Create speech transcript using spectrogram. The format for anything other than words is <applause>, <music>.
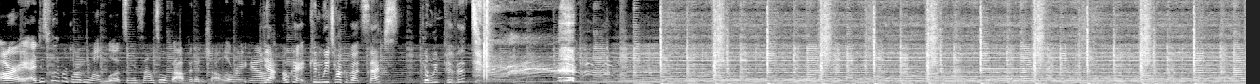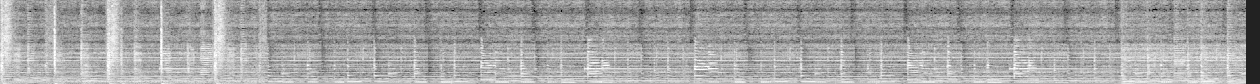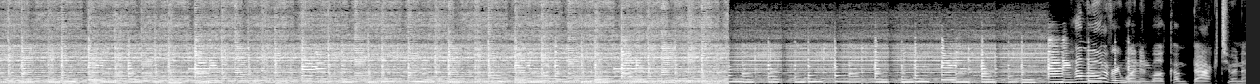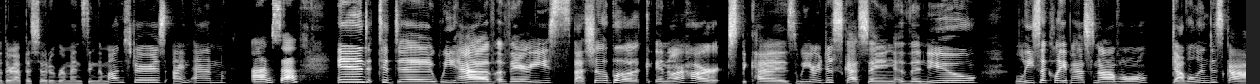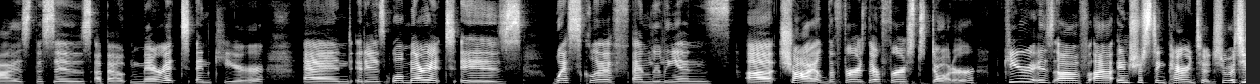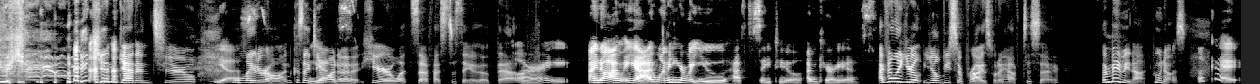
All right, I just feel like we're talking about looks, and we sound so vapid and shallow right now. Yeah, okay. Can we talk about sex? Can we pivot? <laughs> back to another episode of Romancing the Monsters. I'm Em, I'm Seth. and today we have a very special book in our hearts because we are discussing the new Lisa Kleypas novel, Devil in Disguise. This is about Merritt and Keir, and it is, well, Merritt is Westcliff and Lillian's uh, child, the first, their first daughter. Keir is of uh, interesting parentage, which we can, <laughs> we can get into Yes. later on because I do Yes. want to hear what Seth has to say about that. All right. I know. I'm. Yeah, I want to hear what you have to say too. I'm curious. I feel like you'll you'll be surprised what I have to say, or maybe not. Who knows? Okay.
